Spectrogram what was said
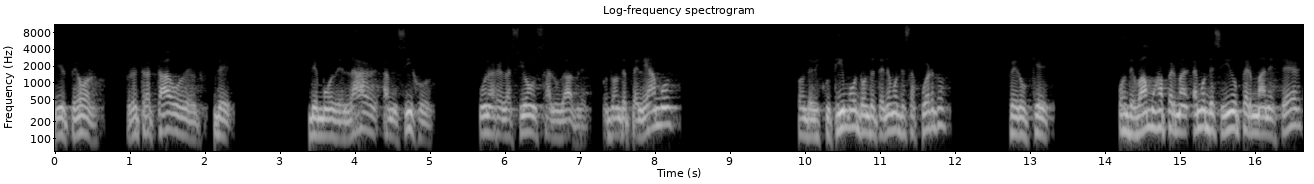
ni el peor, pero he tratado de, de modelar a mis hijos una relación saludable, donde peleamos, donde discutimos, donde tenemos desacuerdos, pero que donde vamos a hemos decidido permanecer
